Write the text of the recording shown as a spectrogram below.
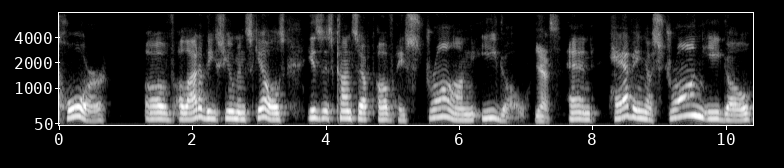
core of a lot of these human skills is this concept of a strong ego. Yes. And having a strong ego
